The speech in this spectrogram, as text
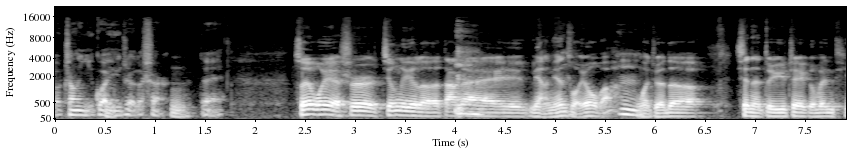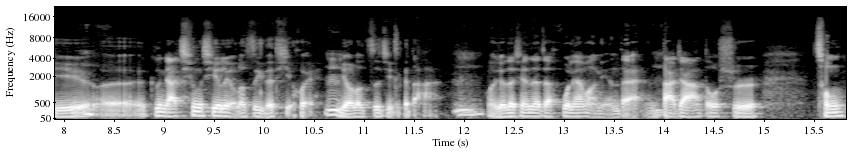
有争议关于这个事儿，嗯，对。所以我也是经历了大概两年左右吧，嗯我觉得现在对于这个问题，呃，更加清晰了，有了自己的体会，有了自己的一个答案。嗯，我觉得现在在互联网年代，大家都是。从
